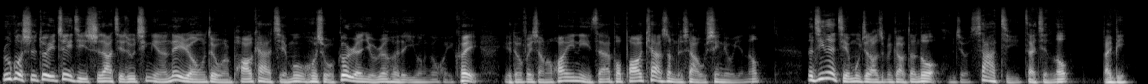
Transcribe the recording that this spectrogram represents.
如果是对于这一集十大杰出青年的内容，对我们 Podcast 节目或是我个人有任何的疑问跟回馈，也都非常的欢迎你在 Apple Podcast 上面的下五星留言哦。那今天的节目就到这边告一段落，我们就下集再见喽，拜拜。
